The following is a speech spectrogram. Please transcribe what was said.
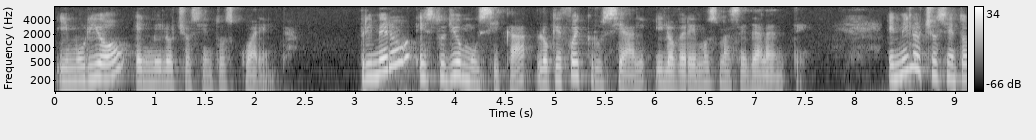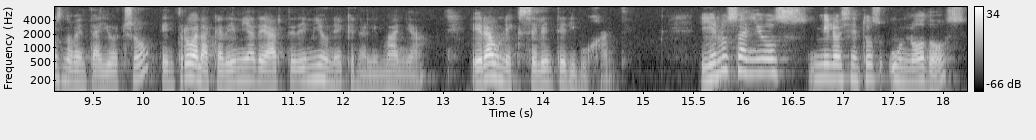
y murió en 1840. Primero estudió música, lo que fue crucial y lo veremos más adelante. En 1898 entró a la Academia de Arte de Múnich en Alemania. Era un excelente dibujante. Y en los años 1901-2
